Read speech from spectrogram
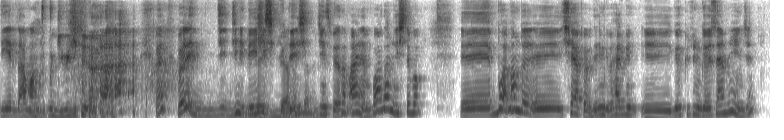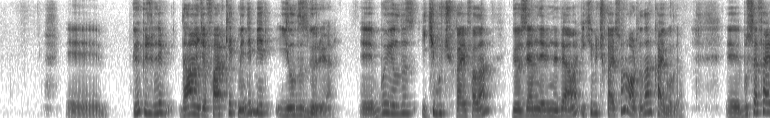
diğeri daha mantıklı gibi geliyor. Böyle ci- ci- değişik, Değişik bir adam değişik cins bir adam. Aynen bu adam da işte bu e, bu adam da e, şey yapıyor dediğim gibi her gün e, gökyüzünü gözlemleyince e, gökyüzünde daha önce fark etmediği bir yıldız görüyor. E, bu yıldız iki buçuk ay falan gözlemlerinde de ama iki buçuk ay sonra ortadan kayboluyor. E, bu sefer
